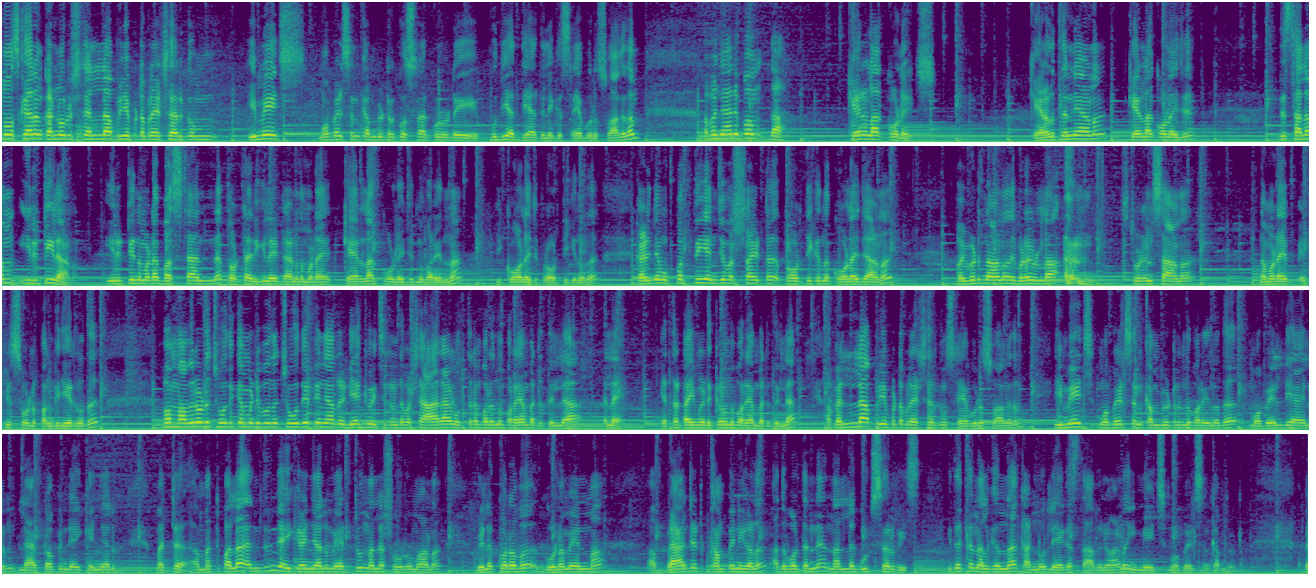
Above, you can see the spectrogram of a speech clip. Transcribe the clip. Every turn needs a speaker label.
Speaker 1: നമസ്കാരം. കണ്ണൂർ വിഷയുടെ എല്ലാ പ്രിയപ്പെട്ട പ്രേക്ഷകർക്കും ഇമേജ് മൊബൈൽസ് ആൻഡ് കമ്പ്യൂട്ടർ കൊസ്റ്റാക്കളുടെ പുതിയ അധ്യായത്തിലേക്ക് സ്നേഹപൂർവം സ്വാഗതം. അപ്പം ഞാനിപ്പം ദാ കേരള കോളേജ്. കേരളത്തിൽ തന്നെയാണ് കേരള കോളേജ്. ഇത് സ്ഥലം ഇരിട്ടിയിലാണ്. ഇരിട്ടി നമ്മുടെ ബസ് സ്റ്റാൻഡിന് തൊട്ടരികിലായിട്ടാണ് നമ്മുടെ കേരള കോളേജ് എന്ന് പറയുന്ന ഈ കോളേജ് പ്രവർത്തിക്കുന്നത്. കഴിഞ്ഞ മുപ്പത്തി അഞ്ച് വർഷമായിട്ട് പ്രവർത്തിക്കുന്ന കോളേജാണ്. അപ്പോൾ ഇവിടുന്നാണ് ഇവിടെയുള്ള സ്റ്റുഡൻസാണ് നമ്മുടെ എപ്പിസോഡിൽ പങ്കുചേരുന്നത്. അപ്പം അവരോട് ചോദിക്കാൻ വേണ്ടി പോകുന്ന ചോദ്യമൊക്കെ ഞാൻ റെഡിയാക്കി വെച്ചിട്ടുണ്ട്. പക്ഷേ ആരാണ് ഉത്തരം പറയുന്നത് പറയാൻ പറ്റത്തില്ല അല്ലേ? എത്ര ടൈം എടുക്കണമെന്ന് പറയാൻ പറ്റത്തില്ല. അപ്പോൾ എല്ലാ പ്രിയപ്പെട്ട പ്രേക്ഷകർക്കും സ്നേഹപൂർവ സ്വാഗതം. ഇമേജ് മൊബൈൽസ് ആൻഡ് കമ്പ്യൂട്ടർ എന്ന് പറയുന്നത് മൊബൈലിന്റെ ആയാലും ലാപ്ടോപ്പിന്റെ ആയിക്കഴിഞ്ഞാലും മറ്റ് മറ്റ് പല എന്തിന്റെ ആയിക്കഴിഞ്ഞാലും ഏറ്റവും നല്ല ഷോറൂമാണ് വിലക്കുറവ് ഗുണമേന്മ ബ്രാൻഡഡ് കമ്പനികൾ അതുപോലെ തന്നെ നല്ല ഗുഡ് സർവീസ് ഇതൊക്കെ നൽകുന്ന കണ്ണൂരിലെ ഏക സ്ഥാപനമാണ് ഇമേജ് മൊബൈൽസ് ആൻഡ് കമ്പ്യൂട്ടർ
